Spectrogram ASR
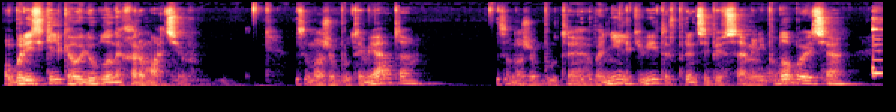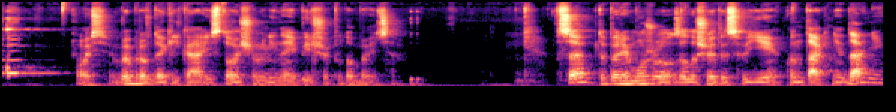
Оберіть кілька улюблених ароматів. Це може бути м'ята, це може бути ваніль, квіти, в принципі, все мені подобається. Ось, вибрав декілька із того, що мені найбільше подобається. Все, тепер я можу залишити свої контактні дані.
